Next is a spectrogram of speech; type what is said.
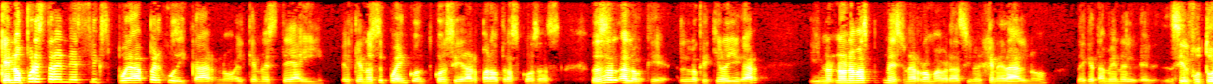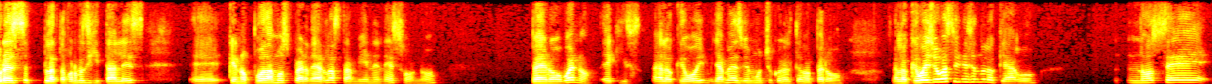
que, no por estar en Netflix pueda perjudicar, ¿no? El que no esté ahí, el que no se pueden con, considerar para otras cosas. Entonces, a, a, lo, que, lo que quiero llegar, y no, no nada más mencionar Roma, ¿verdad? Sino en general, ¿no? de que también el, si el futuro es plataformas digitales, eh, que no podamos perderlas también en eso, ¿no? Pero bueno, X, a lo que voy, ya me desvié mucho con el tema, pero a lo que voy, yo voy a seguir haciendo lo que hago. No sé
